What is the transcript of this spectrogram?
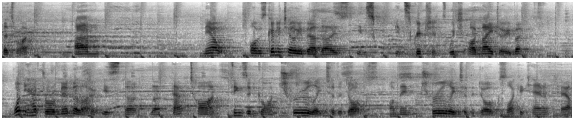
That's right. Um, now, I was going to tell you about those ins- inscriptions, which I may do, but what you have to remember though is that that time things had gone truly to the dogs. I mean, truly to the dogs, like a can of pal.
